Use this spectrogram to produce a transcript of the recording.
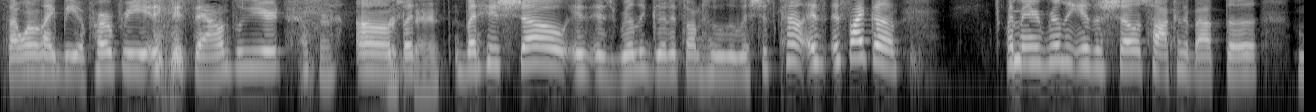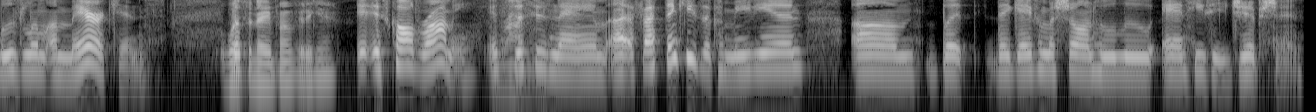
So I want to like be appropriate if it sounds weird. Okay. Um, but but his show is is really good. It's on Hulu. It's just kind of it's it's like a I mean, it really is a show talking about the Muslim Americans. What's the name of it again? It's called Ramy. It's Ramy. just his name. Uh, I think he's a comedian. Um, but they gave him a show on Hulu, and he's Egyptian.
